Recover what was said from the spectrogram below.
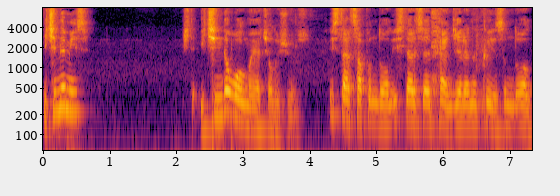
İçinde miyiz? İşte içinde olmaya çalışıyoruz. İster sapında ol, isterse tencerenin kıyısında ol.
